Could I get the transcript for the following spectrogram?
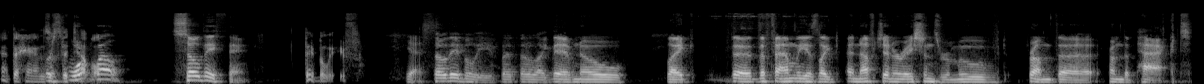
at the hands of the well, devil. well, so they think. they believe. Yes, so they believe, but they're like they have no like the the family is like enough generations removed from the from the pact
